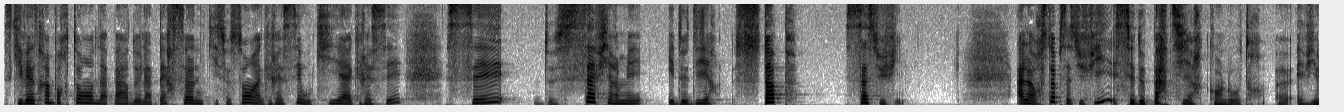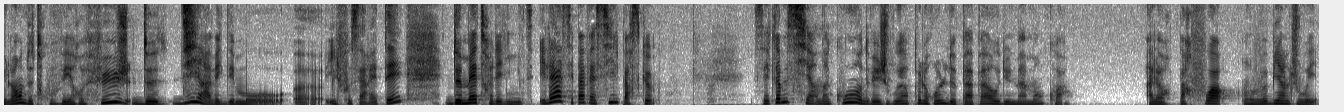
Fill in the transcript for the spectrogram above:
ce qui va être important de la part de la personne qui se sent agressée ou qui est agressée, c'est de s'affirmer et de dire stop, ça suffit. Alors, stop, ça suffit, c'est de partir quand l'autre euh, est violent, de trouver refuge, de dire avec des mots euh, il faut s'arrêter, de mettre les limites. Et là, c'est pas facile parce que c'est comme si d'un coup on devait jouer un peu le rôle de papa ou d'une maman, quoi. Alors, parfois on veut bien le jouer,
